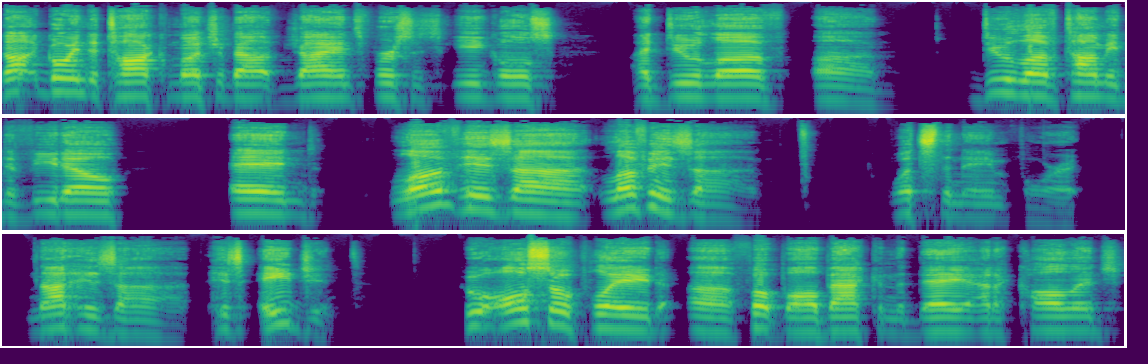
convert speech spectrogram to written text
not going to talk much about Giants versus Eagles. I do love um, do love Tommy DeVito and love his uh love his uh what's the name for it? Not his uh his agent, who also played uh football back in the day at a college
